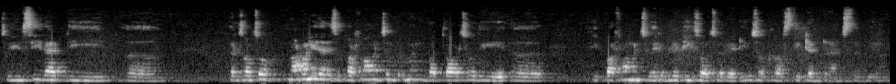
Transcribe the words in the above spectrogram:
So you see that the there is also not only there is a performance improvement, but also the the performance variability is also reduced across the 10 runs that we run.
